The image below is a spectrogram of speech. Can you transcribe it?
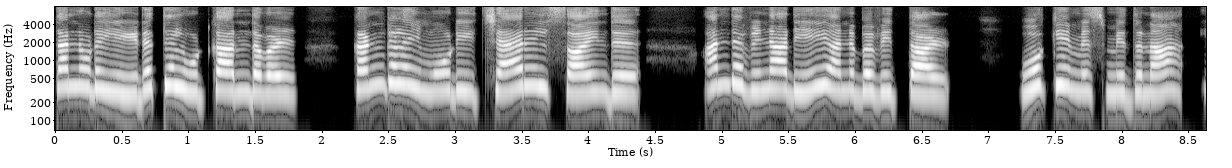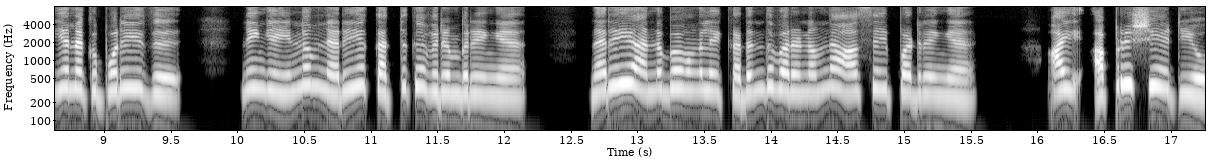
தன்னுடைய இடத்தில் உட்கார்ந்தவள் கண்களை மூடி சேரில் சாய்ந்து அந்த வினாடியை அனுபவித்தாள். ஓகே மிஸ் மிதுனா எனக்கு புரியுது. நீங்க இன்னும் நிறைய கத்துக்க விரும்புறீங்க. நிறைய அனுபவங்களை கடந்து வரணும்னு ஆசைப்படுறீங்க. ஐ அப்ரிஷியேட் யூ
